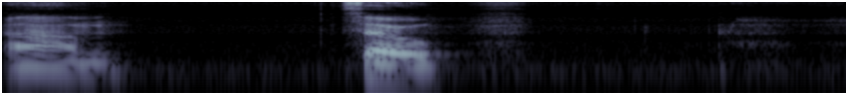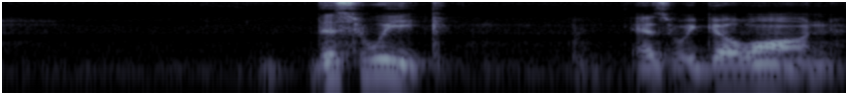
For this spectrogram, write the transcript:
Um, so, this week, as we go on,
